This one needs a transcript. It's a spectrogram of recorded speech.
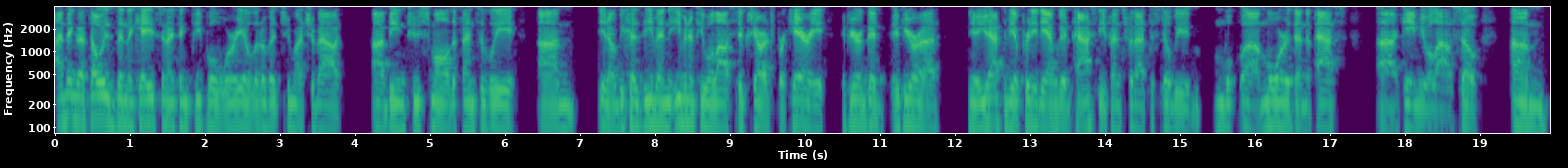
I think that's always been the case. And I think people worry a little bit too much about uh, being too small defensively. Um, you know, because even even if you allow six yards per carry, if you're a good, if you're a you know, you have to be a pretty damn good pass defense for that to still be uh, more than the pass uh, game you allow. So um,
